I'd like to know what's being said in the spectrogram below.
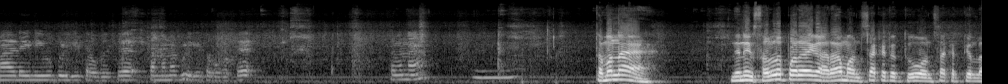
ಮಾಡಿ ನೀವು ಗುಳಿಗೆ ತಗೋಬೇಕು ತಮ್ಮನ ಗುಳಿಗೆ ತಗೋಬೇಕು. ತಮ್ಮನ ತಮ್ಮನ ನಿನಗೆ ಸ್ವಲ್ಪ ಈಗ ಆರಾಮ ಅನ್ಸಾಕತ್ತಿತ್ತು ಅನ್ಸಾಕತ್ತಿಲ್ಲ?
